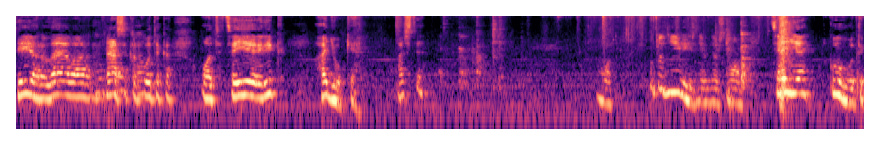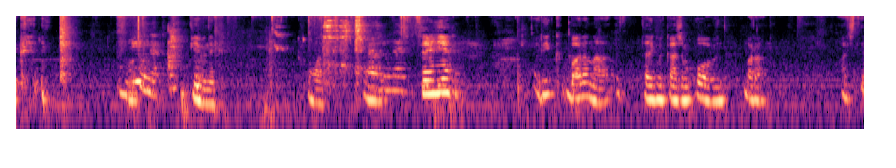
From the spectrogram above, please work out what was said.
тигра, лева, песика, котика. От, це є рік гадюки. Бачите? От. Ну, тут є різні одним словом. Це є когутик, Півник. півник. От. Е, Це є рік барана, так як ми кажемо, овен, баран. Бачите?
